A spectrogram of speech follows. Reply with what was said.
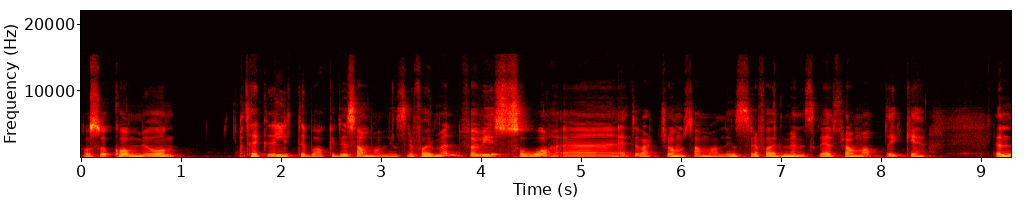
Og så kom jo trekker det litt tilbake til Samhandlingsreformen. For vi så eh, etter hvert som Samhandlingsreformen skred fram, at ikke, den,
